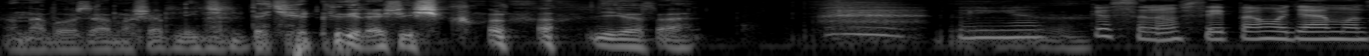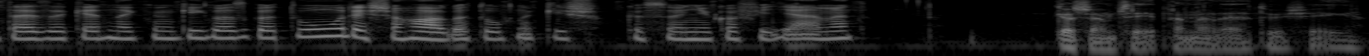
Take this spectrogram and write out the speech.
annál borzalmasabb nincs, mint egy üres iskola, nyilván. Igen. Köszönöm szépen, hogy elmondta ezeket nekünk igazgató úr, és a hallgatóknak is köszönjük a figyelmet. Köszönöm szépen a lehetőséget.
